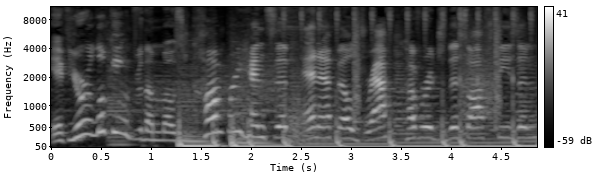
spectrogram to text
If you're looking for the most comprehensive NFL draft coverage this offseason,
